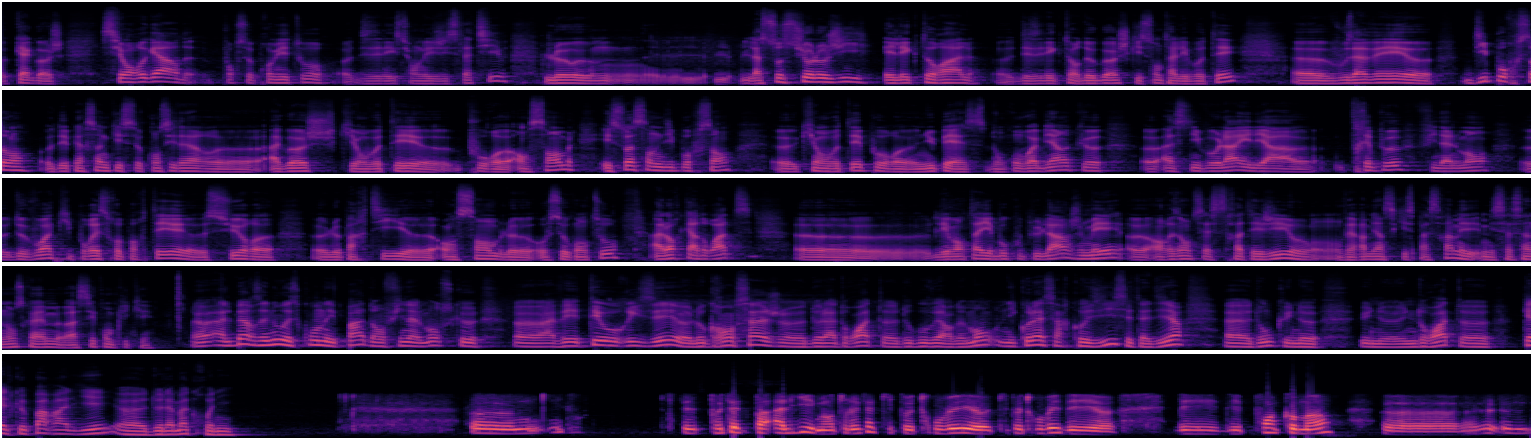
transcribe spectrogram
qu'à gauche. Si on regarde pour ce premier tour des élections législatives, la sociologie électorale des électeurs de gauche qui sont allés voter, vous avez 10% des personnes qui se considèrent à gauche qui ont voté pour Ensemble et 70% qui ont voté pour NUPS. Donc on voit bien que à ce niveau-là, il y a très peu finalement de voix qui pourraient se reporter euh, sur euh, le parti euh, Ensemble au second tour, alors qu'à droite, l'éventail est beaucoup plus large, mais en raison de cette stratégie, on verra bien ce qui se passera, mais, ça s'annonce quand même assez compliqué. Albert Zenou, est-ce qu'on n'est pas dans finalement ce que avait théorisé le grand sage de la droite de gouvernement, Nicolas Sarkozy, c'est-à-dire donc une, une, droite quelque part alliée de la Macronie? Peut-être pas allié, mais en tous les cas qui peut trouver, euh, qui peut trouver des, euh, des, des, points communs. Euh,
